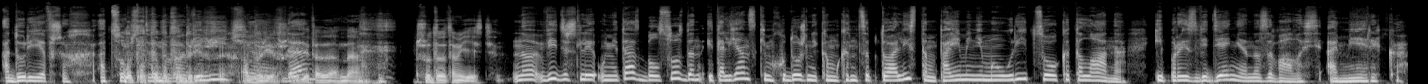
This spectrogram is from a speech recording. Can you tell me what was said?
одуревших от собственного одуревшие, величия. одуревшие да? где-то, да, да. Что-то в этом есть. Но, видишь ли, унитаз был создан итальянским художником-концептуалистом по имени Маурицио Каталана, и произведение называлось «Америка».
